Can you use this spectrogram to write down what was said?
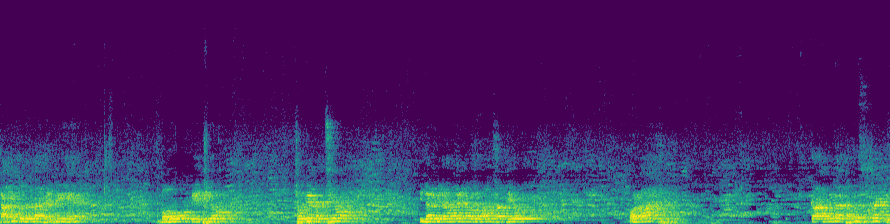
दादी तो लगता है नहीं है। बहुओं, बेटियों, छोटे बच्चियों, इधर भी हमारे नौजवान साथियों का रामलीला धनुष यज्ञ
